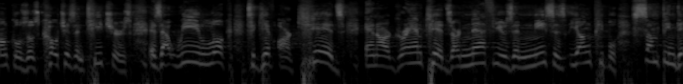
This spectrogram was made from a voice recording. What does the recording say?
uncles, those coaches and teachers, is that we look to give our kids and our grandkids, our nephews and nieces, young people, something to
